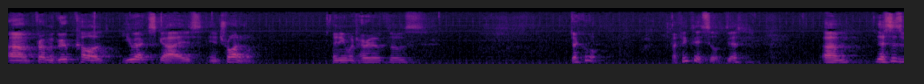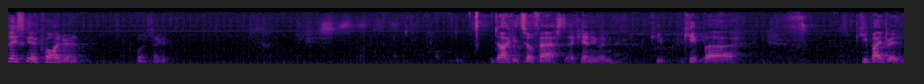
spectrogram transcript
um, from a group called UX Guys in Toronto. Anyone heard of those? They're cool. I think they still exist. Um, this is basically a quadrant. One second. Talking so fast, I can't even keep keep uh, keep hydrated.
